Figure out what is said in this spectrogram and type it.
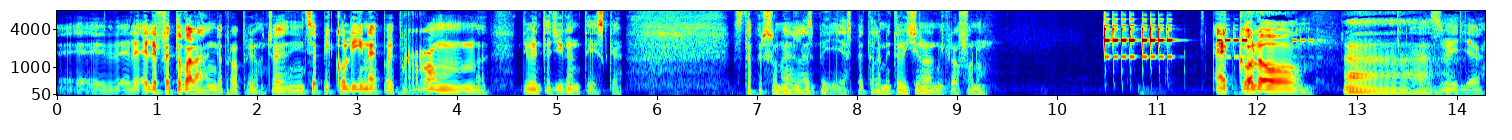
eh, è l'effetto valanga proprio, cioè inizia piccolina e poi prom, diventa gigantesca. Sta persona è la sveglia, aspetta, la metto vicino al microfono. Eccolo, Ah. la sveglia.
